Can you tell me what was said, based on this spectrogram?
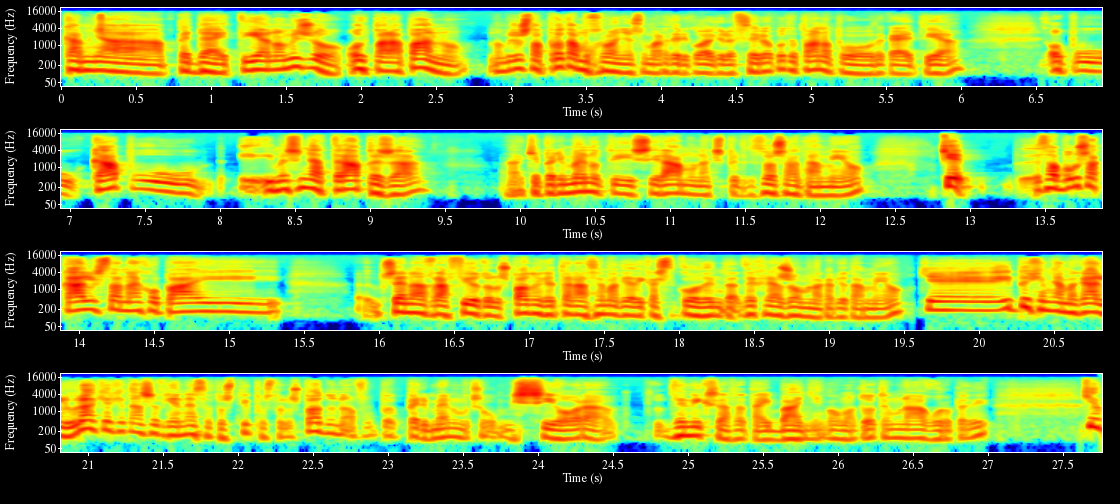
καμιά πενταετία, νομίζω, όχι παραπάνω, νομίζω στα πρώτα μου χρόνια στο μαρτυρικό Άγιο Ελευθέριο, οπότε πάνω από δεκαετία, όπου κάπου είμαι σε μια τράπεζα και περιμένω τη σειρά μου να εξυπηρετηθώ σε ένα ταμείο και θα μπορούσα κάλλιστα να έχω πάει σε ένα γραφείο τέλος πάντων, γιατί ήταν ένα θέμα διαδικαστικό, δεν, δεν χρειαζόμουν κάποιο ταμείο. Και υπήρχε μια μεγάλη ουρά και έρχεται ένας ευγενέστατος τύπος τέλος πάντων, αφού περιμένουμε ξέρω, μισή ώρα. Δεν ήξερα αυτά τα e ακόμα τότε, ήμουν άγουρο παιδί. Και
